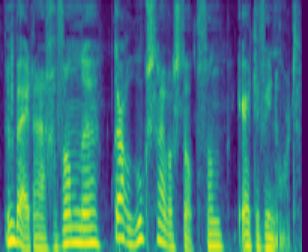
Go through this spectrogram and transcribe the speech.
Een bijdrage van uh, Karel Hoekstra was dat, van RTV Noord.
